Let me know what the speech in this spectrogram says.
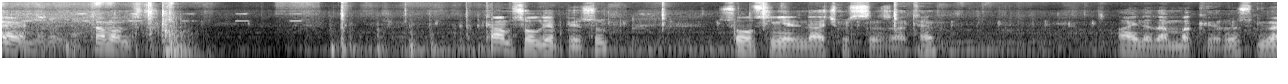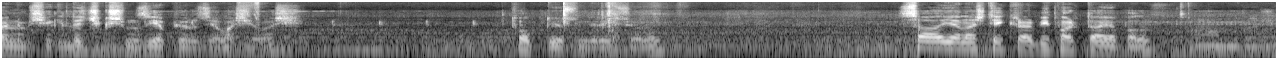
Evet. Tamamdır. Tam sol yapıyorsun. Sol sinyalini de açmışsın zaten. Aynadan bakıyoruz. Güvenli bir şekilde çıkışımızı yapıyoruz yavaş yavaş. Topluyorsun direksiyonu. Sağa yanaş tekrar bir park daha yapalım. Tamamdır hocam.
